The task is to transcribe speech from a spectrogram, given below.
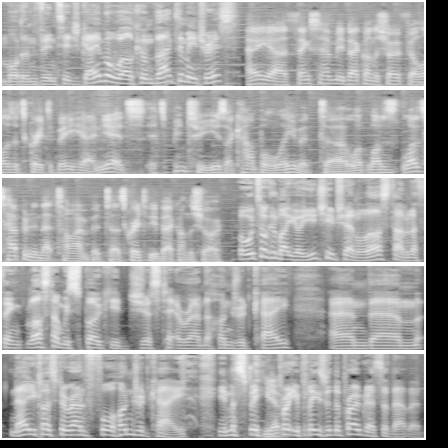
Modern Vintage Gamer. Welcome back, Demetrius. Hey, uh, thanks for having me back on the show, fellas. It's great to be here. And yeah, it's it's been two years. I can't believe it. Uh, a lot, lot, has, lot has happened in that time, but uh, it's great to be back on the show. Well, we we're talking about your YouTube channel last time, and I think last time we spoke, you just hit around 100k, and um, now you're close to around 400k. You must be Yep. pretty pleased with the progress of that, then.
